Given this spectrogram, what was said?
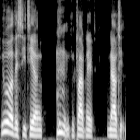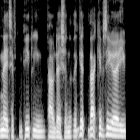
you are the CTO, the Cloud Native, Native, Computing Foundation, that, that gives you a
